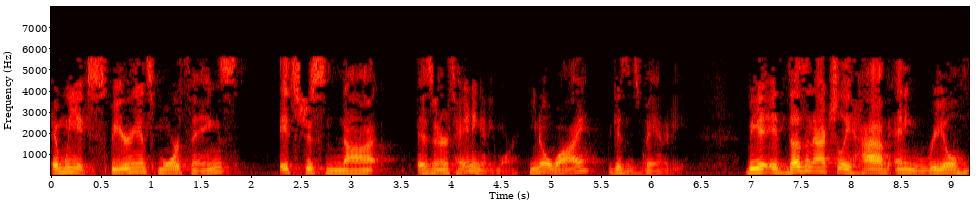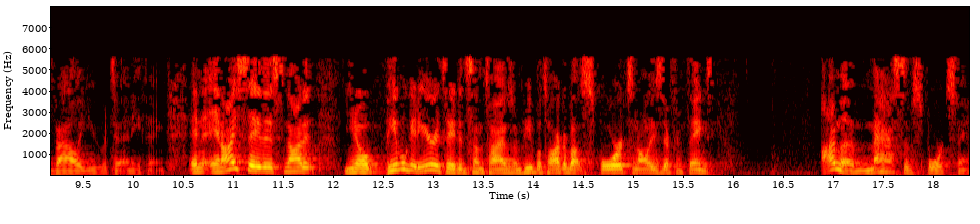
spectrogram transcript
and we experience more things, it's just not as entertaining anymore. You know why? Because it's vanity. Because it doesn't actually have any real value to anything. And and I say this not you know, people get irritated sometimes when people talk about sports and all these different things. I'm a massive sports fan.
